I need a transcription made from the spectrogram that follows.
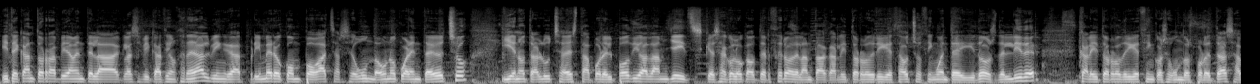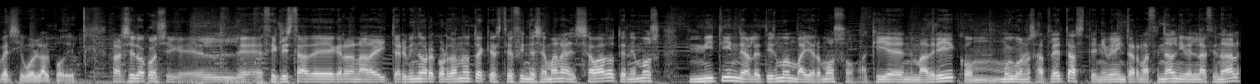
Y te canto rápidamente la clasificación general. Vingegaard primero con Pogachar segundo a 1.48 y en otra lucha esta por el podio Adam Yates que se ha colocado tercero adelanta a Carlito Rodríguez a 8.52 del líder. Carlito Rodríguez 5 segundos por detrás a ver si vuelve al podio. A ver si lo consigue el, el ciclista de Granada. Y termino recordándote que este fin de semana, el sábado, tenemos meeting de atletismo en Vallehermoso, aquí en Madrid, con muy buenos atletas de nivel internacional, nivel nacional.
